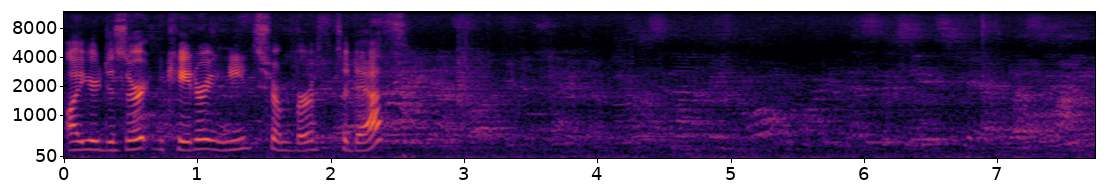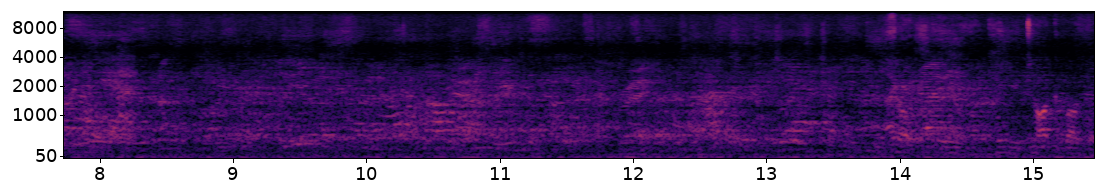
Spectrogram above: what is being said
all your dessert and catering needs from birth to death. So, can you talk about the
